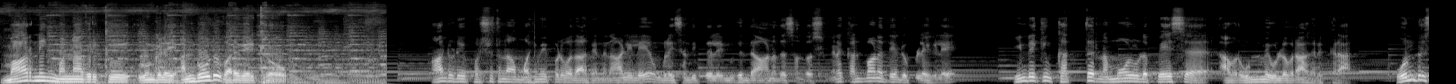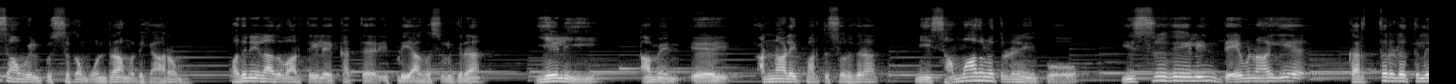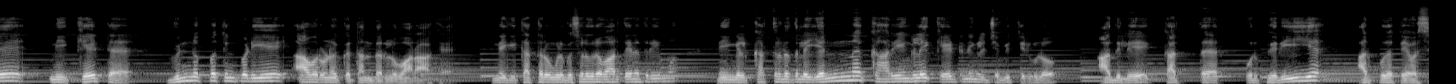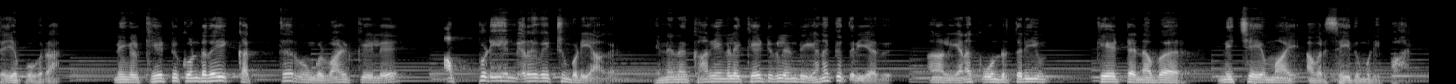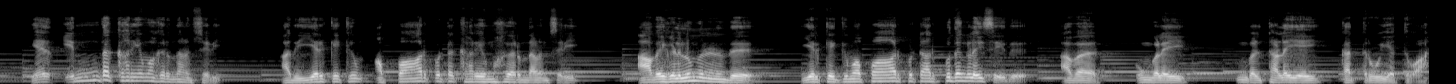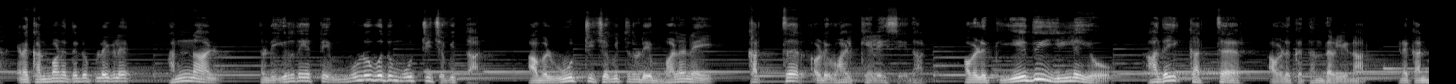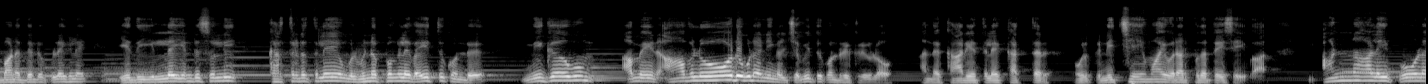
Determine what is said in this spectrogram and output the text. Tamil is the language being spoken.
மார்னிங் மன்னாவிற்கு உங்களை அன்போடு வரவேற்கிறோம். ஆண்டுடைய பரிசுத்த நாம் மகிமைப்படுவதாக இந்த நாளிலே உங்களை சந்திப்பதில் மிகுந்த ஆனந்த சந்தோஷம். என கண்பான தேண்டு பிள்ளைகளே இன்றைக்கும் கத்தர் நம்மோட பேச அவர் உண்மை உள்ளவராக இருக்கிறார். ஒன்று சாமுவேல் புஸ்தகம் ஒன்றாம் அதிகாரம் பதினேழாவது வார்த்தையிலே கத்தர் இப்படியாக சொல்கிறார். ஏலி ஐ மீன் அன்னாளை பார்த்து சொல்கிறார் நீ சமாதானத்துடனே இப்போ இஸ்ரவேலின் தேவனாகிய கர்த்தரிடத்திலே நீ கேட்ட விண்ணப்பத்தின்படியே அவர் உனக்கு தந்தருளுவாராக. இன்னைக்கு கத்தர் உங்களுக்கு சொல்லுகிற வார்த்தை என்ன தெரியுமா? நீங்கள் கத்தரிடத்தில் என்ன காரியங்களை கேட்டு நீங்கள் ஜெபித்தீர்களோ அதிலே கத்தர் ஒரு பெரிய அற்புதத்தை அவர் செய்ய போகிறார். நீங்கள் கேட்டுக்கொண்டதை கத்தர் உங்கள் வாழ்க்கையிலே அப்படியே நிறைவேற்றும்படியாக. என்னென்ன காரியங்களை கேட்டீர்கள் என்று எனக்கு தெரியாது. ஆனால் எனக்கு ஒன்று தெரியும். கேட்ட நபர் நிச்சயமாய் அவர் செய்து முடிப்பார். எந்த காரியமாக இருந்தாலும் சரி அது இயற்கைக்கும் அப்பாற்பட்ட காரியமாக இருந்தாலும் சரி அவைகளிலும் இருந்து இயற்கைக்கும் அப்பாற்பட்ட அற்புதங்களை செய்து அவர் உங்களை உங்கள் தலையை கத்தர் உயர்த்துவார். என கண்பான திரு பிள்ளைகளே அன்னாள் தன்னுடைய இருதயத்தை முழுவதும் ஊற்றி செபித்தாள் அவள் ஊற்றி செபித்தனுடைய பலனை கத்தர் அவளுடைய வாழ்க்கையிலே செய்தாள் அவளுக்கு எது இல்லையோ அதை கத்தர் அவளுக்கு தந்தருளினார். எனக்கு அன்பான திரு பிள்ளைகளே எது இல்லை என்று சொல்லி கர்த்தடத்திலே உங்கள் விண்ணப்பங்களை வைத்துக்கொண்டு மிகவும் அமேன் ஆவலோடு கூட நீங்கள் செபித்து கொண்டிருக்கிறீர்களோ அந்த காரியத்திலே கத்தர் உங்களுக்கு நிச்சயமாய் ஒரு அற்புதத்தை செய்வார். அன்னாளை போல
